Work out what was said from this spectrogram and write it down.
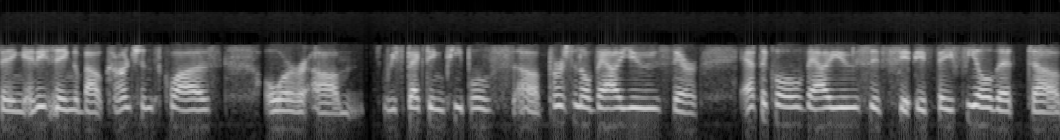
saying anything about conscience clause or um, respecting people's uh, personal values, their ethical values. If if they feel that uh,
